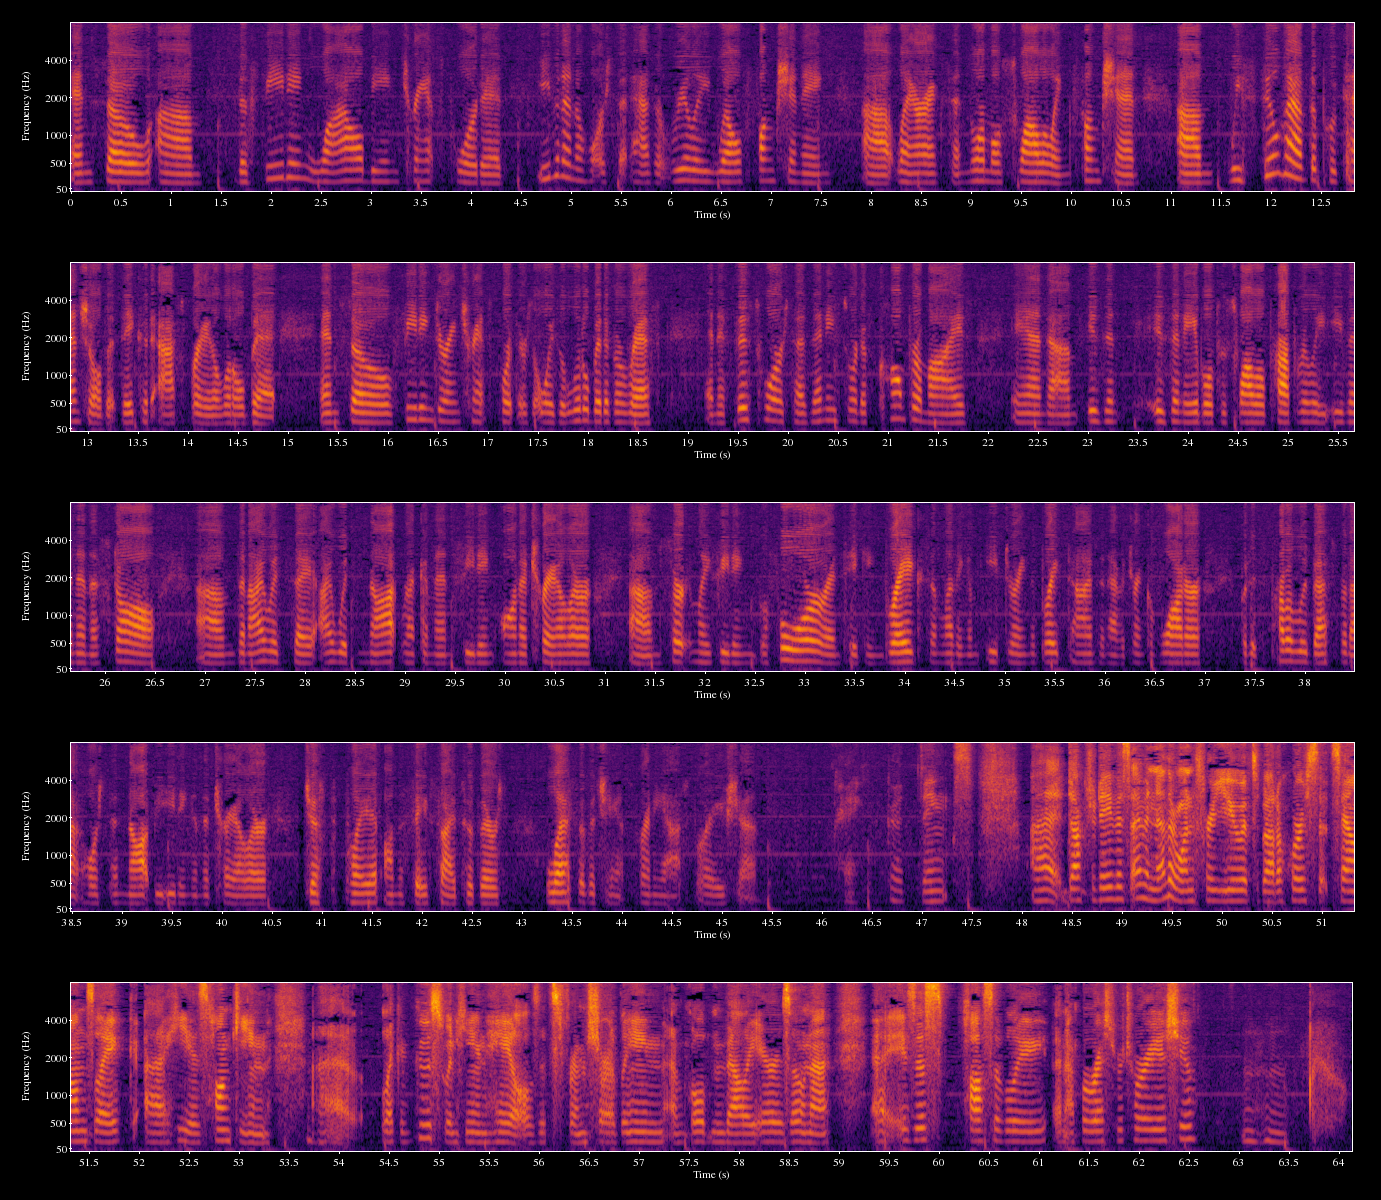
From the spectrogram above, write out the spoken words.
And so um, the feeding while being transported, even in a horse that has a really well-functioning uh, larynx and normal swallowing function, um, we still have the potential that they could aspirate a little bit. And so feeding during transport, there's always a little bit of a risk. And if this horse has any sort of compromise and um, isn't isn't able to swallow properly even in a stall, um, then I would say I would not recommend feeding on a trailer um, certainly feeding before and taking breaks and letting them eat during the break times and have a drink of water, but it's probably best for that horse to not be eating in the trailer just to play it on the safe side so there's less of a chance for any aspiration. Okay, good, thanks. Uh, Dr. Davis, I have another one for you. It's about a horse that sounds like uh, he is honking uh, like a goose when he inhales. It's from Charlene of Golden Valley, Arizona. Uh, is this possibly an upper respiratory issue? Mm-hmm.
